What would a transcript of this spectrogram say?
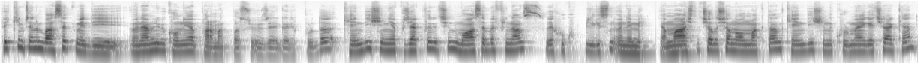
Pek kimsenin bahsetmediği önemli bir konuya parmak basıyor Üzeri burada. Kendi işini yapacaklar için muhasebe, finans ve hukuk bilgisinin önemi. Ya maaşlı çalışan olmaktan kendi işini kurmaya geçerken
